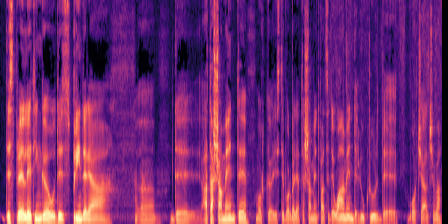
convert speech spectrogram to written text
Despre letting go, desprinderea de atașamente, orică este vorba de atașament față de oameni, de lucruri, de orice altceva,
